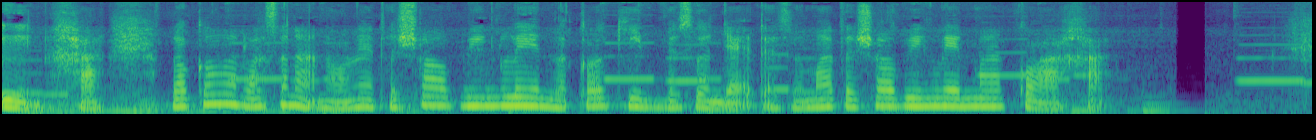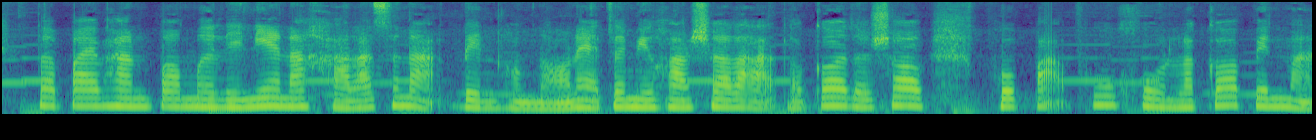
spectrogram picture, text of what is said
อื่นค่ะ แล้วก็ลักษณะน้องเนี่ยจะชอบวิ่งเล่น แล้วก็กินเป็นส่วนใหญ่แต่ส่วนมากจะชอบวิ่งเล่นมากกว่าค่ะ ต่อไปพันธุ์ปอมเมอริเนียนะคะ ลักษณะเด่นของน้องเนี่ยจะมีความฉลาด แล้วก็จะชอบพบปะผู้คนแล้วก็เป็นหมา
